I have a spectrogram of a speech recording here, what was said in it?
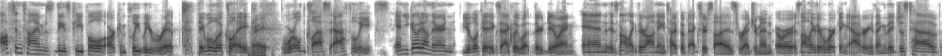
Oftentimes, these people are completely ripped. They will look like right. world class athletes. And you go down there and you look at exactly what they're doing, and it's not like they're on any type of exercise regimen or it's not like they're working out or anything. They just have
